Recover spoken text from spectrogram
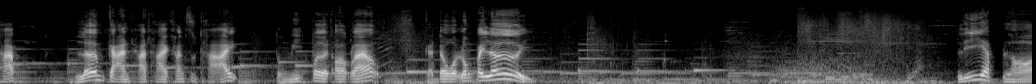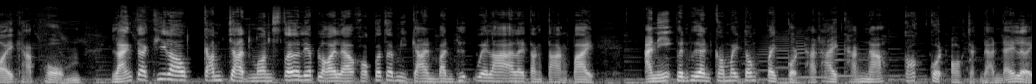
ครับ เริ่มการท้าทายครั้งสุดท้าย ตรงนี้เปิดออกแล้ว กระโดดลงไปเลย เรียบร้อยครับผมหลังจากที่เรากำจัดมอนสเตอร์เรียบร้อยแล้วเขาก็จะมีการบันทึกเวลาอะไรต่างๆ ไป อันนี้เพื่อนๆก็ไม่ต้องไปกดท้าทายครั้งนะ ก็กดออกจากดันได้เลย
